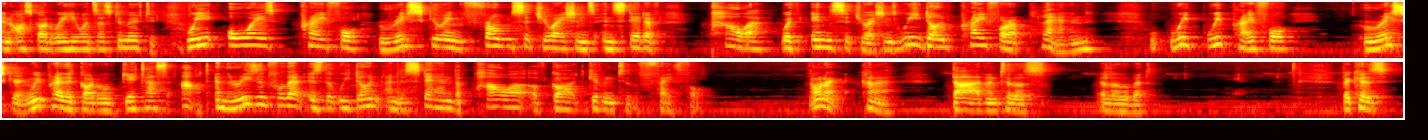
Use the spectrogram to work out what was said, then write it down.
and ask God where He wants us to move to. We always pray for rescuing from situations instead of power within situations. We don't pray for a plan. We, we pray for rescuing. We pray that God will get us out. And the reason for that is that we don't understand the power of God given to the faithful. I want to kind of dive into this a little bit. Because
